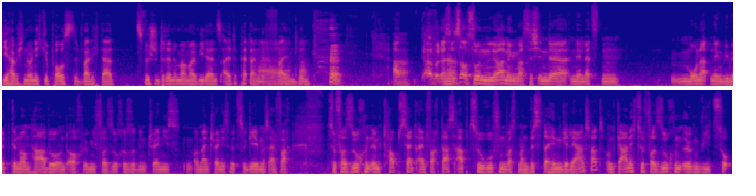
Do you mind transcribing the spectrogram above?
die habe ich nur nicht gepostet, weil ich da zwischendrin immer mal wieder ins alte Pattern Ah, gefallen klar. bin. Aber, aber das Ja. ist auch so ein Learning, was ich in, der, in den letzten Monaten irgendwie mitgenommen habe und auch irgendwie versuche, so den Trainees, meinen Trainees mitzugeben, ist einfach zu versuchen, im Top-Set einfach das abzurufen, was man bis dahin gelernt hat und gar nicht zu versuchen, irgendwie zu,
